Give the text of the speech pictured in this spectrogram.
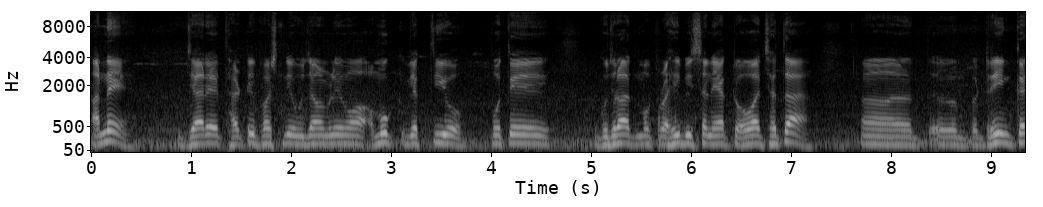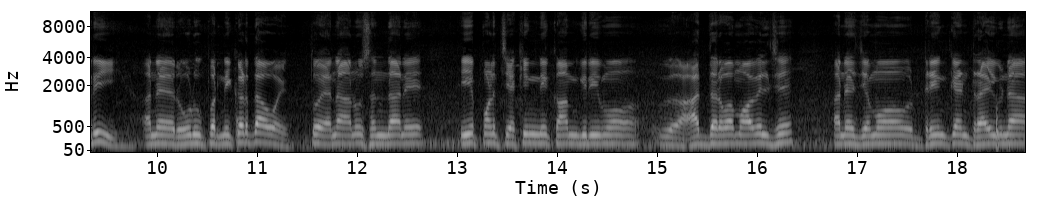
અને જ્યારે થર્ટી ફર્સ્ટની ઉજવણીમાં અમુક વ્યક્તિઓ પોતે ગુજરાતમાં પ્રોહિબિશન એક્ટ હોવા છતાં ડ્રિંક કરી અને રોડ ઉપર નીકળતા હોય, તો એના અનુસંધાને એ પણ ચેકિંગની કામગીરીમાં હાથ ધરવામાં આવેલ છે અને જેમાં ડ્રિંક એન્ડ ડ્રાઈવના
